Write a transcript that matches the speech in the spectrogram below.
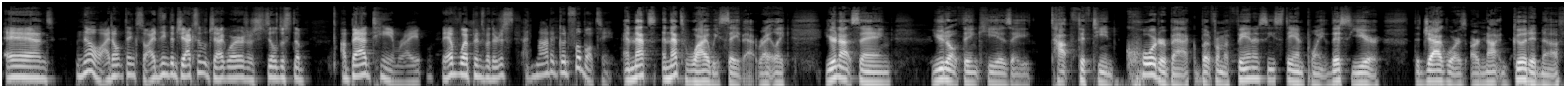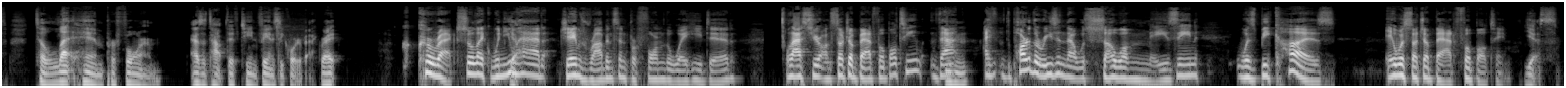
And no, I don't think so. I think the Jacksonville Jaguars are still just a a bad team, right? They have weapons, but they're just not a good football team. And that's and that's why we say that, right? Like you're not saying you don't think he is a top 15 quarterback, but from a fantasy standpoint this year, the Jaguars are not good enough to let him perform as a top 15 fantasy quarterback, right? Correct. So like when you Yeah. had James Robinson perform the way he did last year on such a bad football team, that Mhm. I part of the reason that was so amazing was because it was such a bad football team. Yes.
